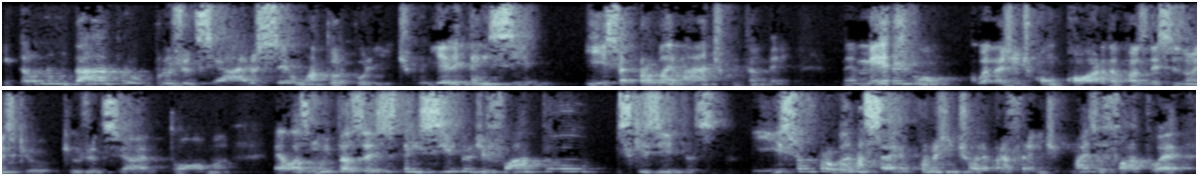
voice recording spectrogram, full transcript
Então não dá para o judiciário ser um ator político, e ele tem sido, e isso é problemático também. Né? Mesmo quando a gente concorda com as decisões que o, que o judiciário toma, elas muitas vezes têm sido de fato esquisitas. E isso é um problema sério quando a gente olha para frente. Mas o fato é,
